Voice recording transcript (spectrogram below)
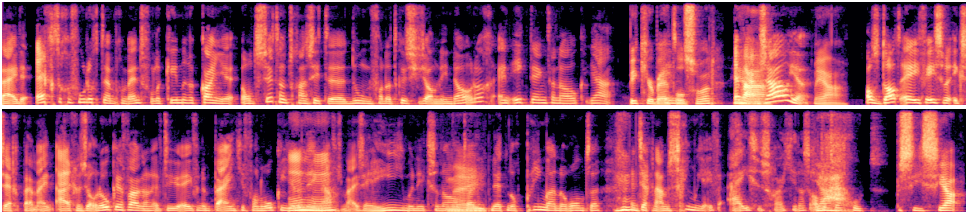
bij de echte gevoelig temperamentvolle kinderen... kan je ontzettend gaan zitten doen van het kussentje is allemaal niet nodig. En ik denk dan ook, ja... Pick your battles, hoor. En ja. waarom zou je? Ja, Als dat even is, wat ik zeg bij mijn eigen zoon ook even dan heeft hij even een pijntje van hockey. En dan denk ik, nou, volgens mij is er helemaal niks aan de hand. Nee. Hij liep net nog prima aan de ronde. En zeg, nou, misschien moet je even eisen, schatje. Dat is altijd Ja. wel goed. precies. Ja,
